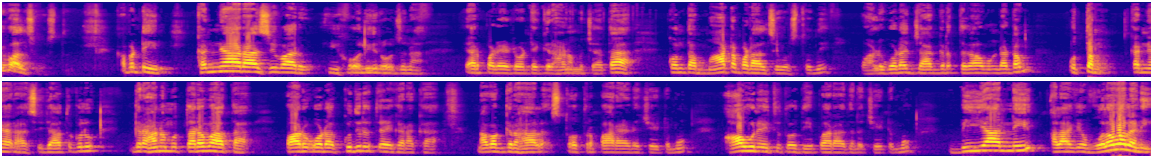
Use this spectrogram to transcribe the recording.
ఇవ్వాల్సి వస్తుంది. కాబట్టి కన్యారాశి వారు ఈ హోలీ రోజున ఏర్పడేటువంటి గ్రహణము చేత కొంత మాట పడాల్సి వస్తుంది. వాళ్ళు కూడా జాగ్రత్తగా ఉండటం ఉత్తమం. కన్యారాశి జాతకులు గ్రహణము తర్వాత వారు కూడా కుదిరితే గనక నవగ్రహాల స్తోత్ర పారాయణ చేయటము ఆవు నేతితో దీపారాధన చేయటము బియ్యాన్ని అలాగే ఉలవలని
